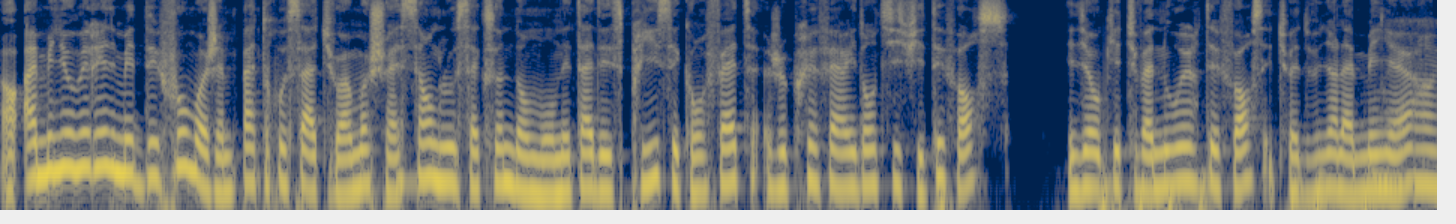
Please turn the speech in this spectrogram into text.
alors, améliorer mes défauts, moi, j'aime pas trop ça, tu vois. Moi, je suis assez anglo-saxonne dans mon état d'esprit. C'est qu'en fait, je préfère identifier tes forces et dire, OK, tu vas nourrir tes forces et tu vas devenir la meilleure.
